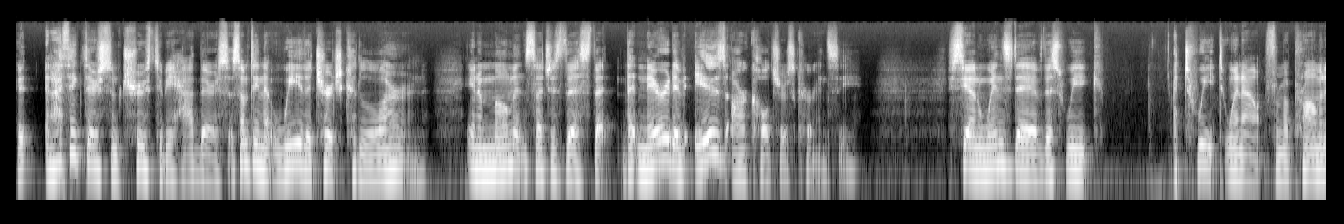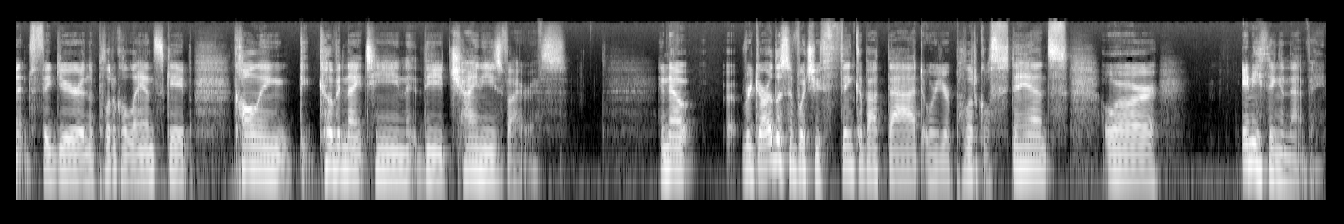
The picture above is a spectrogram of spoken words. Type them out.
It, and I think there's some truth to be had there, something that we, the church, could learn in a moment such as this, that, that narrative is our culture's currency. You see, on Wednesday of this week, a tweet went out from a prominent figure in the political landscape calling COVID 19 the Chinese virus. And now, regardless of what you think about that or your political stance or anything in that vein,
